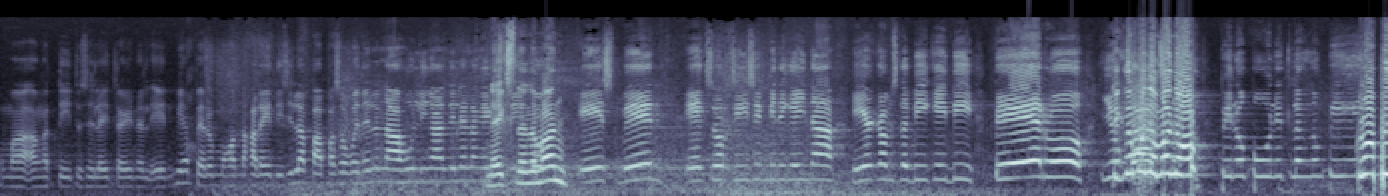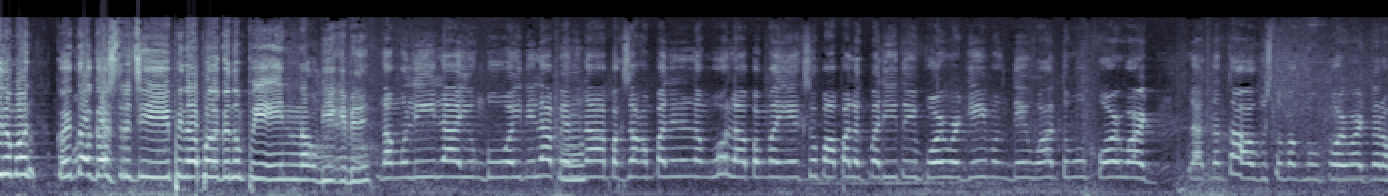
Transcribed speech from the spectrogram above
Umaangat dito sila Eternal Envy ah, pero mukhang nakaready sila. Papasokin nila. Nahuli nga nila ng X Next dito. na naman. S-Ben. Exorcism binigay na. Here comes the BKB. Pero, yung Tignan mo naman, oh! Pinupunit lang ng PA. Grabe naman. Kahit na strength si pinapalaga ng PA na nakabigibili. Nangulila yung buhay nila pero napagsakan pa nila ng wall habang may EXO papalag pa dito yung forward game ang they want to move forward. Lahat ng tao gusto mag-move forward pero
